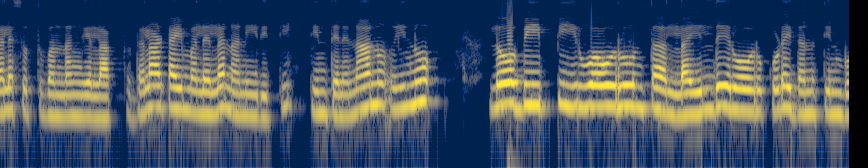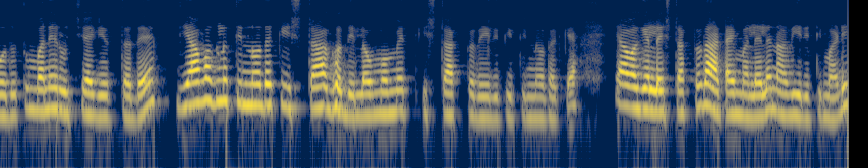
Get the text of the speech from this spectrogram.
ತಲೆ ಸುತ್ತು ಬಂದಂಗೆಲ್ಲ ಆಗ್ತದಲ್ಲ, ಆ ಟೈಮಲ್ಲೆಲ್ಲ ನಾನು ಈ ರೀತಿ ತಿಂತೇನೆ. ನಾನು ಇನ್ನೂ ಲೋ ಬಿ ಪಿ ಇರುವವರು ಅಂತ ಅಲ್ಲ ಇಲ್ಲದೇ ಇರುವವರು ಕೂಡ ಇದನ್ನು ತಿನ್ಬೋದು. ತುಂಬಾ ರುಚಿಯಾಗಿರ್ತದೆ. ಯಾವಾಗಲೂ ತಿನ್ನೋದಕ್ಕೆ ಇಷ್ಟ ಆಗೋದಿಲ್ಲ. ಒಮ್ಮೊಮ್ಮೆ ಇಷ್ಟ ಆಗ್ತದೆ ಈ ರೀತಿ ತಿನ್ನೋದಕ್ಕೆ. ಯಾವಾಗೆಲ್ಲ ಇಷ್ಟ ಆಗ್ತದೆ ಆ ಟೈಮಲ್ಲೆಲ್ಲ ನಾವು ಈ ರೀತಿ ಮಾಡಿ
